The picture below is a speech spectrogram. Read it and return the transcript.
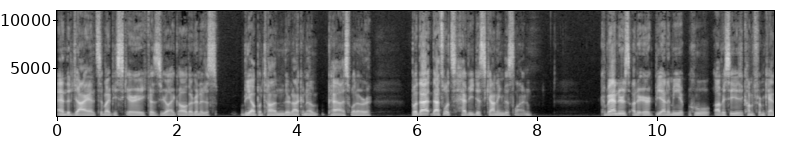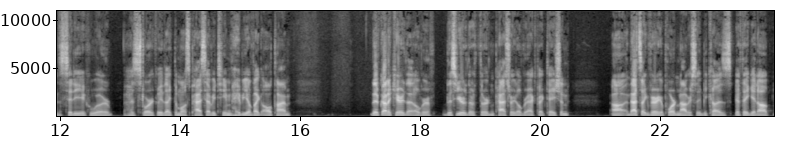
and the Giants, it might be scary because you're like, oh, they're gonna just be up a ton. They're not gonna pass, whatever. But that that's what's heavy discounting this line. Commanders under Eric Bieniemy, who obviously comes from Kansas City, who are historically like the most pass heavy team maybe of like all time they've kind of carried that over. This year, they're third in pass rate over expectation. Uh, and that's like very important, obviously, because if they get up,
